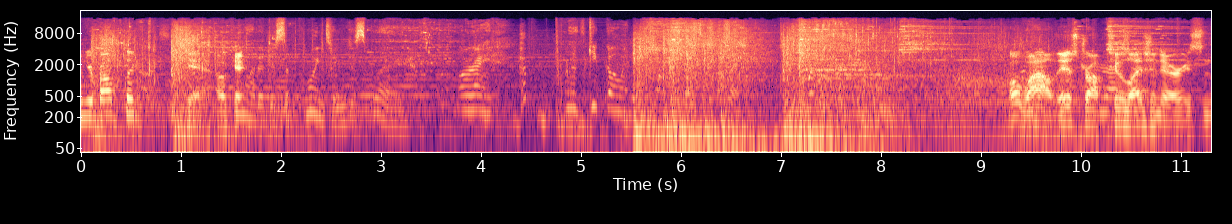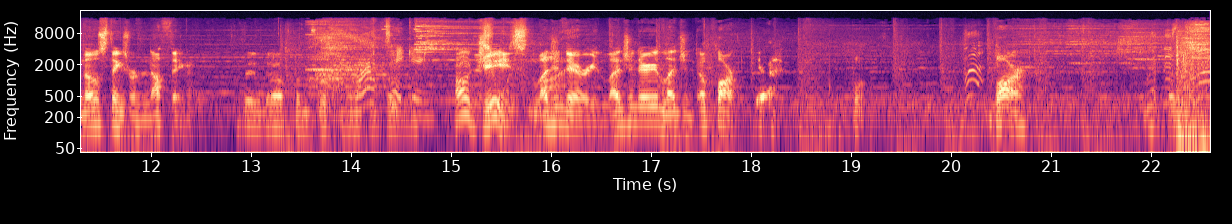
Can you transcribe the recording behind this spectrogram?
When you're about to... Yeah, okay. What a disappointing display. All right, let's keep going. Oh, wow, they just dropped two legendaries, and those things were nothing. they drop them with nothing. Breathtaking. Oh, jeez. Legendary, legendary, legend... Oh, Plar. Yeah. Plar. With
